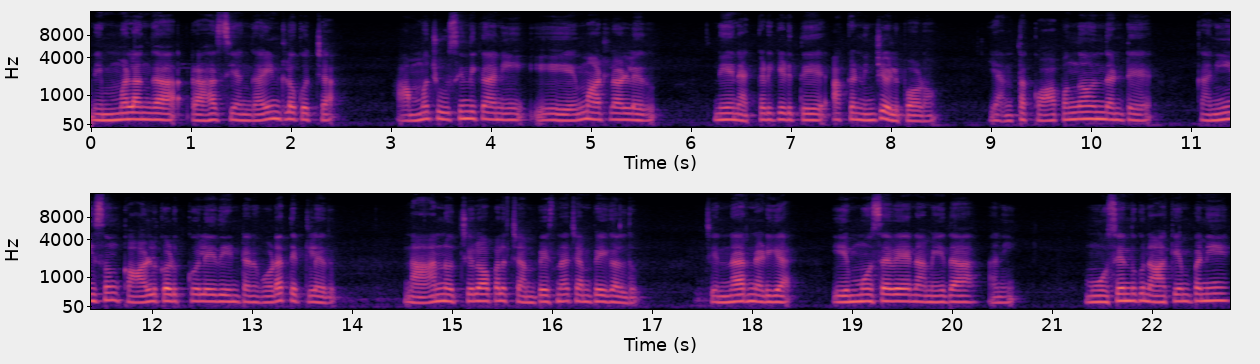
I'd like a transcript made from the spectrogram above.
నిమ్మళంగా రహస్యంగా ఇంట్లోకి వచ్చా అమ్మ చూసింది కానీ ఏం మాట్లాడలేదు. నేను ఎక్కడికి వెడితే అక్కడి నుంచి వెళ్ళిపోవడం. ఎంత కోపంగా ఉందంటే కనీసం కాళ్ళు కడుక్కోలేదు ఏంటని కూడా తిట్టలేదు. నాన్న వచ్చే లోపల చంపేసినా చంపేయగలదు. చిన్నారిని అడిగా ఏం మోసావే నా మీద? అని. మోసేందుకు నాకేం పని?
